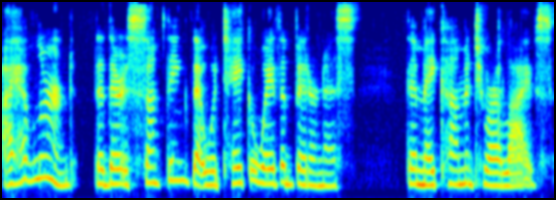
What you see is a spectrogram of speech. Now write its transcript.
I have learned that there is something that would take away the bitterness that may come into our lives.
